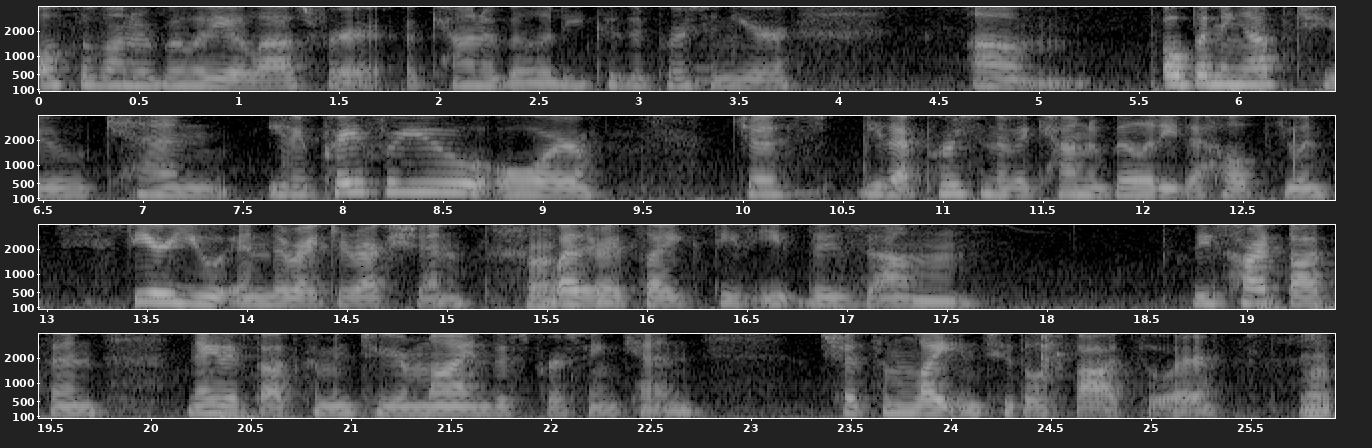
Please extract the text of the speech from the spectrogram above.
also vulnerability allows for accountability because the person you're um, opening up to can either pray for you or just be that person of accountability to help you and steer you in the right direction. Right. Whether it's like these these um these hard thoughts and negative thoughts come into your mind, this person can shed some light into those thoughts or Right.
